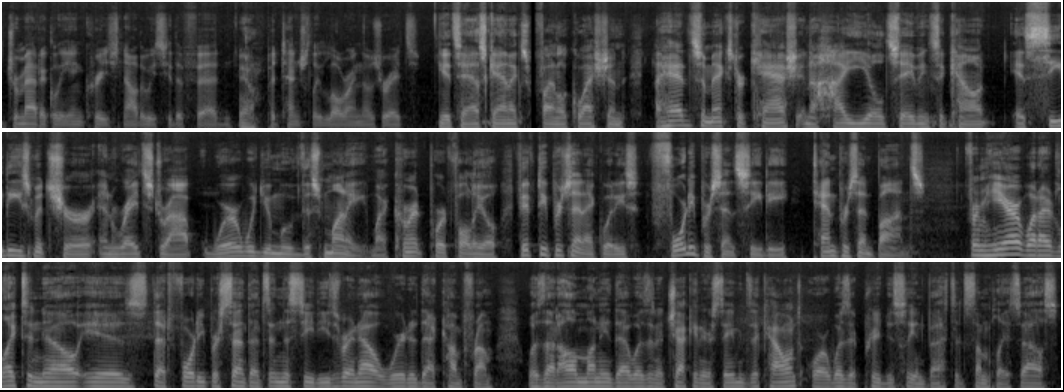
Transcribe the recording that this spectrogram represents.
dramatically increased now that we see the Fed Yeah. potentially lowering those rates. It's Ask Annex. Final question. I had some extra cash in a high yield savings account. As CDs mature and rates drop, where would you move this money? My current portfolio 50% equities, 40% CD, 10% bonds. From here, what I'd like to know is that 40% that's in the CDs right now, where did that come from? Was that all money that was in a checking or savings account, or was it previously invested someplace else?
